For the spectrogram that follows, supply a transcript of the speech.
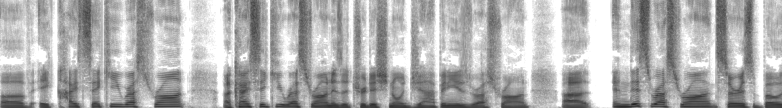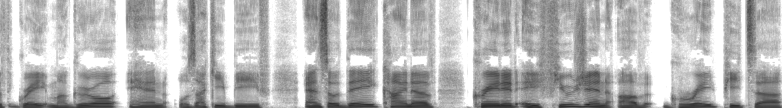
of a kaiseki restaurant. A kaiseki restaurant is a traditional Japanese restaurant. Uh, and this restaurant serves both great maguro and ozaki beef. And so they kind of created a fusion of great pizza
